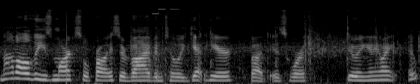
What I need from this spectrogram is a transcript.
Not all these marks will probably survive until we get here, but it's worth doing anyway. Oop.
